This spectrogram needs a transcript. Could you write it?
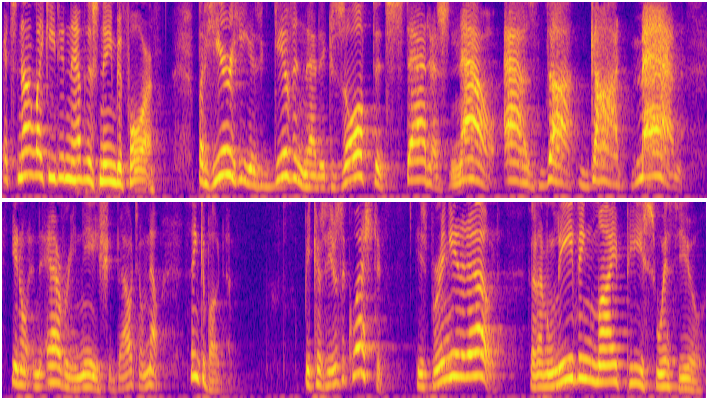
it's not like He didn't have this name before. But here he is given that exalted status now as the God man. You know, and every knee should bow to him. Now, think about it. Because here's the question He's bringing it out that I'm leaving my peace with you.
